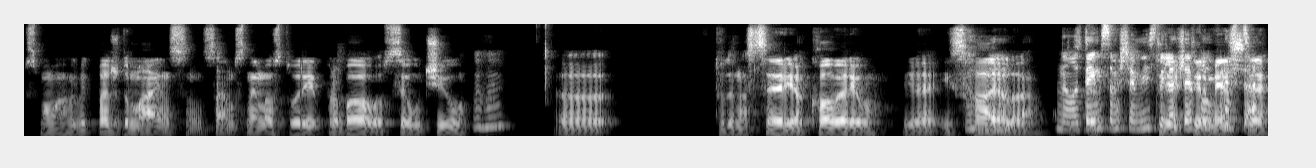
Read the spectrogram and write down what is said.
smo mogli biti pač doma in sem sam snimal stvari, probal se učil. Uh -huh. Eh, tudi na serijo coverjev je izhajala. Uh -huh. No, o tem sem še mislila, da je to mesece.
